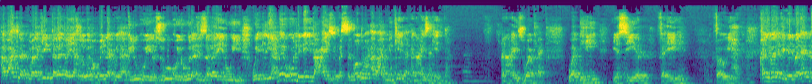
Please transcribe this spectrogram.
هبعت لك ملاكين ثلاثة ياخدوا بالهم منك ويأكلوك ويرزقوك ويجيبوا لك الزباين ويعملوا كل اللي انت عايزه. بس الموضوع أبعد من كده. أنا عايزك أنت. أنا عايز وجهك. وجهي يسير فإيه؟ فأريحك. خلي بالك إن الملاك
